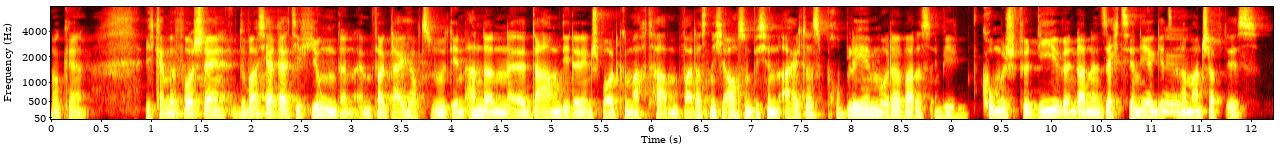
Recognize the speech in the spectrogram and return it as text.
Okay. Ich kann mir vorstellen, du warst ja relativ jung dann im Vergleich auch zu den anderen äh, Damen, die da den Sport gemacht haben. War das nicht auch so ein bisschen ein Altersproblem oder war das irgendwie komisch für die, wenn dann ein 16-Jähriger jetzt hm. in der hm. Mannschaft ist?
